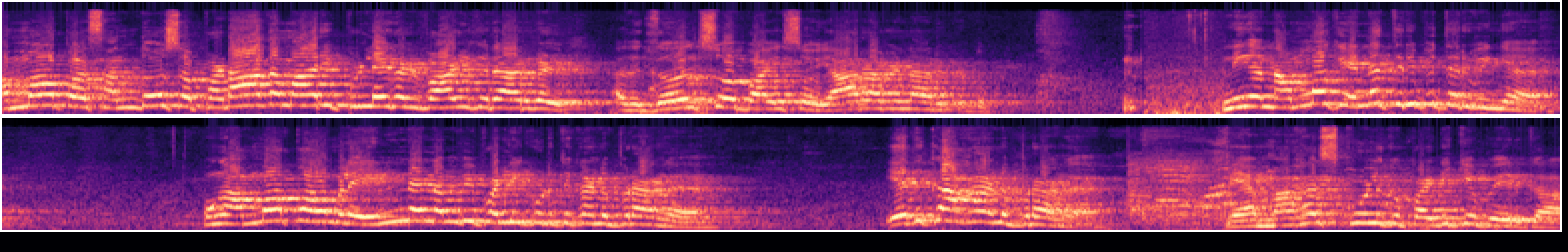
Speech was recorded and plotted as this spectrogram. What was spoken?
அம்மா அப்பா சந்தோஷப்படாத மாதிரி பிள்ளைகள் வாழ்கிறார்கள். அது கேர்ள்ஸோ பாய்ஸோ யாராக வேணா இருக்கட்டும். நீங்கள் அந்த அம்மாவுக்கு என்ன திருப்பி தருவீங்க? உங்கள் அம்மா அப்பா உங்களை என்ன நம்பி பள்ளிக்கூடத்துக்கு அனுப்புகிறாங்க எதுக்காக அனுப்புகிறாங்க என் மக ஸ்கூலுக்கு படிக்க போயிருக்கா.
